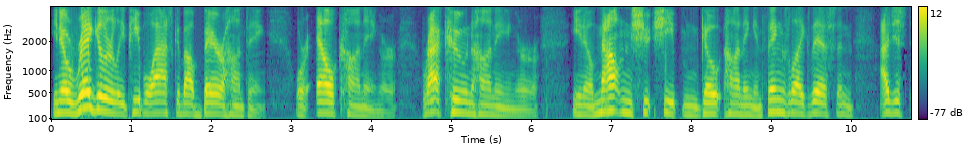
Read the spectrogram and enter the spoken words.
You know, regularly people ask about bear hunting or elk hunting or raccoon hunting or you know, mountain sheep and goat hunting and things like this and I just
